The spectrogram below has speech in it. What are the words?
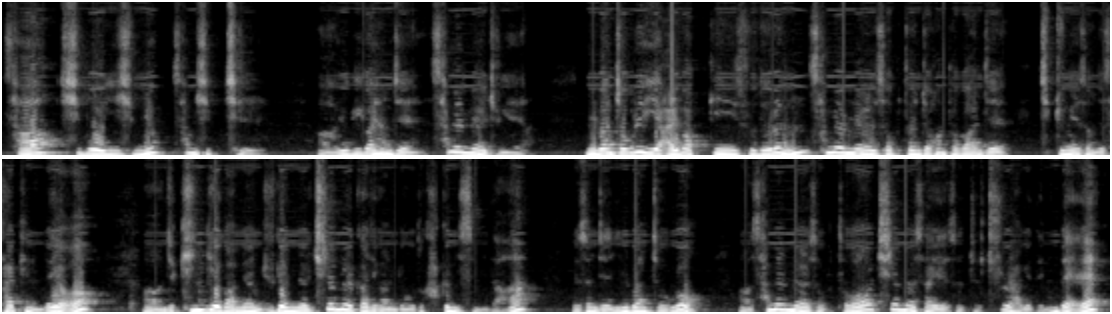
4, 15, 26, 37. 어, 여기가 현재 3연멸 중이에요. 일반적으로 이 알박기 수들은 3연멸서부터 이제 헌터가 이제 집중해서 이제 살피는데요. 어, 이제 길게 가면 6연멸, 7연멸까지 가는 경우도 가끔 있습니다. 그래서 이제 일반적으로 어, 3연멸서부터 7연멸 사이에서 추를 하게 되는데,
